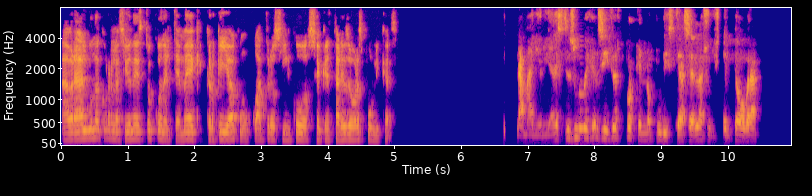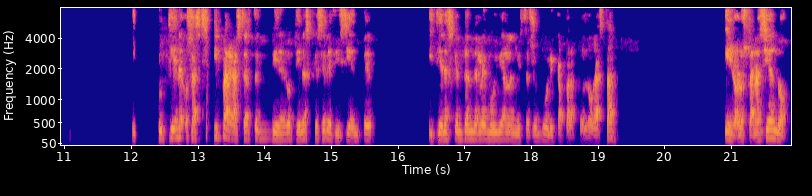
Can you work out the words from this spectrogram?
¿habrá alguna correlación esto con el tema de que creo que lleva como cuatro o cinco secretarios de obras públicas? La mayoría de este subejercicio es porque no pudiste hacer la suficiente obra. Y tú tienes, o sea, sí para gastarte el dinero tienes que ser eficiente y tienes que entenderle muy bien a la administración pública para poderlo gastar. Y no lo están haciendo.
